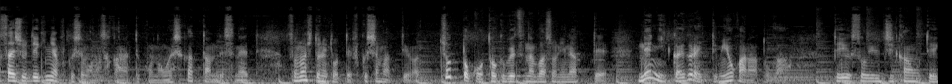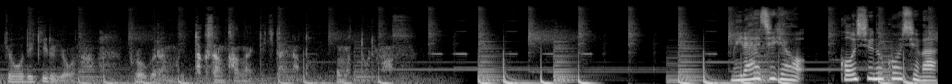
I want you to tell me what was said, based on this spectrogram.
最終的には福島の魚ってこんな美味しかったんですね。その人にとって福島っていうのはちょっとこう特別な場所になって年に1回ぐらい行ってみようかなとかっていうそういう時間を提供できるようなプログラムにたくさん考えていきたいなと思っております。未来事業今週の講師は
